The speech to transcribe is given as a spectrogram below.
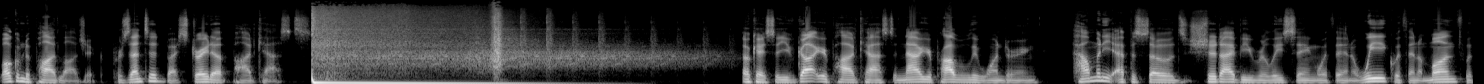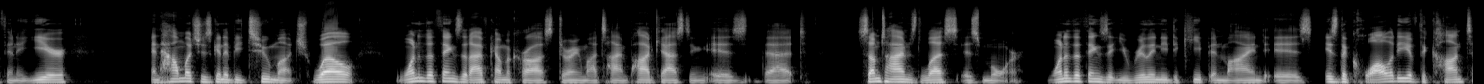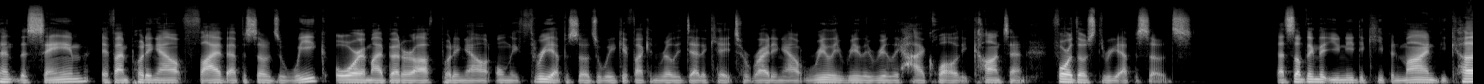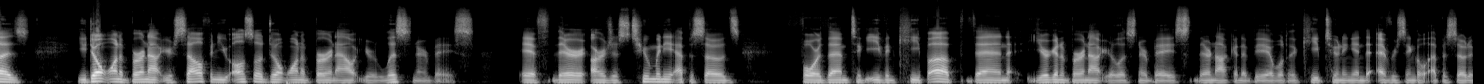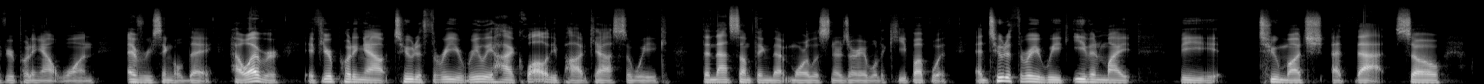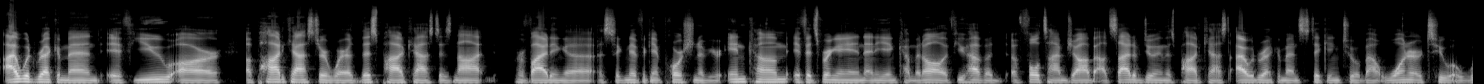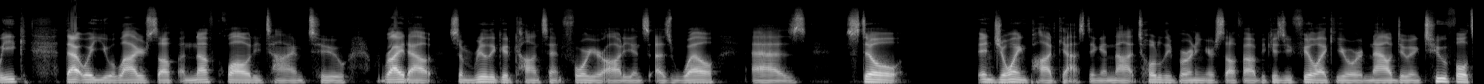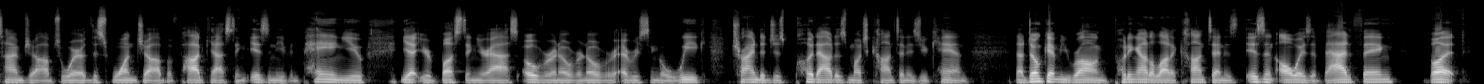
Welcome to PodLogic, presented by Straight Up Podcasts. Okay, so you've got your podcast, and now you're probably wondering how many episodes should I be releasing within a week, within a month, within a year, and how much is going to be too much? Well, one of the things that I've come across during my time podcasting is that sometimes less is more one of the things that you really need to keep in mind is is the quality of the content the same if I'm putting out 5 episodes a week or am I better off putting out only 3 episodes a week if I can really dedicate to writing out really really really high quality content for those 3 episodes. That's something that you need to keep in mind because you don't want to burn out yourself and you also don't want to burn out your listener base. If there are just too many episodes for them to even keep up, then you're going to burn out your listener base. They're not going to be able to keep tuning into every single episode if you're putting out one every single day. However, if you're putting out two to three really high quality podcasts a week, then that's something that more listeners are able to keep up with. And two to three a week even might be too much at that. So I would recommend if you are a podcaster where this podcast is not providing a, a, significant portion of your income, if it's bringing in any income at all. If you have a, a full time job outside of doing this podcast, I would recommend sticking to about one or two a week. That way, you allow yourself enough quality time to write out some really good content for your audience, as well as still enjoying podcasting and not totally burning yourself out because you feel like you're now doing two full-time jobs where this one job of podcasting isn't even paying you yet you're busting your ass over and over and over every single week trying to just put out as much content as you can. Now don't get me wrong putting out a lot of content is, isn't always a bad thing but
